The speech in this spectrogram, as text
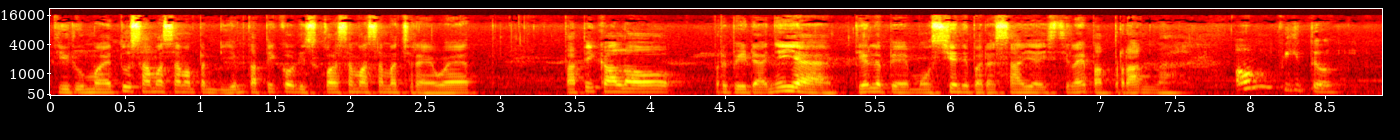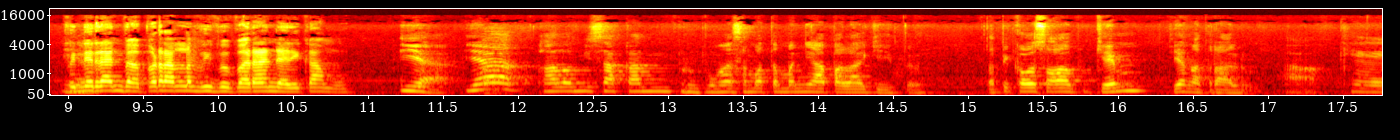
di rumah itu sama-sama pendiam, tapi kalau di sekolah sama-sama cerewet. Tapi kalau perbedaannya ya dia lebih emosian daripada saya, istilahnya baperan lah. Oh gitu. Beneran baperan lebih baperan dari kamu? Iya, ya kalau misalkan berhubungan sama temennya apalagi itu. Tapi kalau soal game dia nggak terlalu. Oke.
